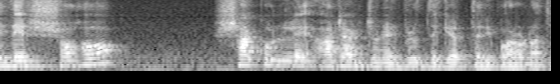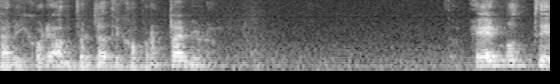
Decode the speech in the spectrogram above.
এদের সহ সাকল্যে আট আট জনের বিরুদ্ধে গ্রেপ্তারি পরোয়ানা জারি করে আন্তর্জাতিক অপরাধ ট্রাইব্যুনাল। এর মধ্যে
